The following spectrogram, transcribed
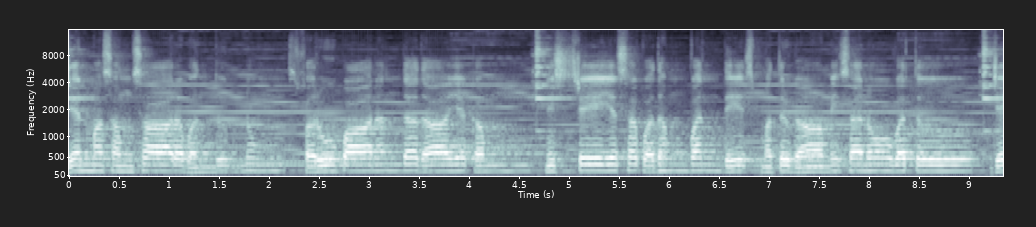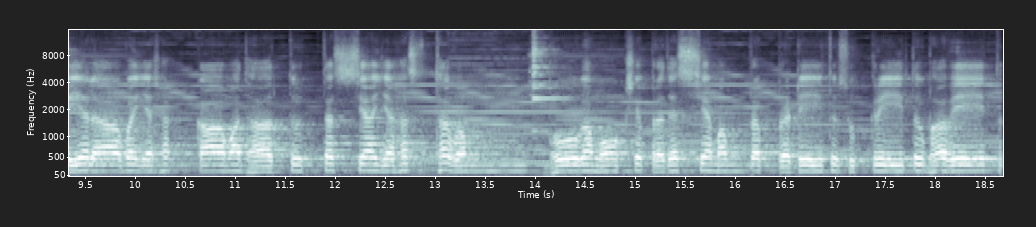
जन्मसंसारबन्धुघ्नुं स्वरूपानन्ददायकम् निःश्रेयसपदं वन्दे स्मतृगामि सनोवतु। जयलाभयशः कामधातु तस्य यः स्थवं भोगमोक्षप्रदस्य मम प्रप्रटेतु सुक्रीतु भवेत्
